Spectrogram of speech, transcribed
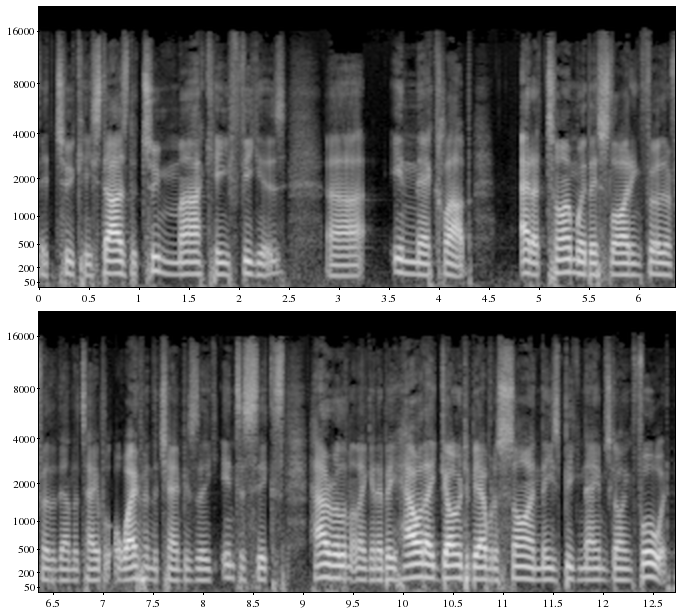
their two key stars, the two marquee figures uh, in their club. At a time where they're sliding further and further down the table, away from the Champions League, into sixth, how relevant are they going to be? How are they going to be able to sign these big names going forward?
